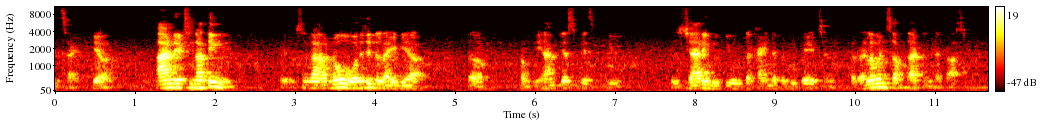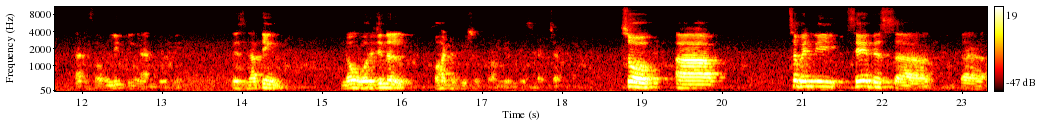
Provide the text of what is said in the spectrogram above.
inside here. And it's nothing, it's no original idea uh, from me. I'm just basically sharing with you the kind of debates and the relevance of that in the classroom. That is the only thing I'm doing. There's nothing, no original contribution from me in this lecture. So, uh, so when we say this, uh, the,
